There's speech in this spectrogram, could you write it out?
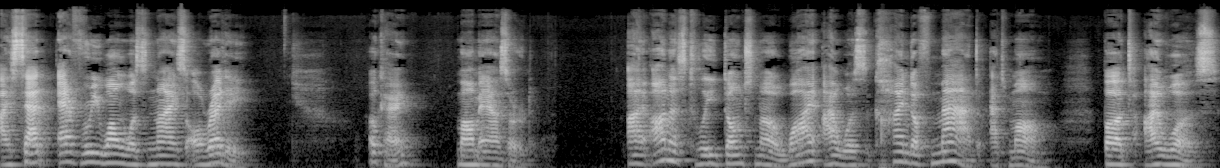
I said everyone was nice already. Okay, Mom answered. I honestly don't know why I was kind of mad at mom, but I was.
